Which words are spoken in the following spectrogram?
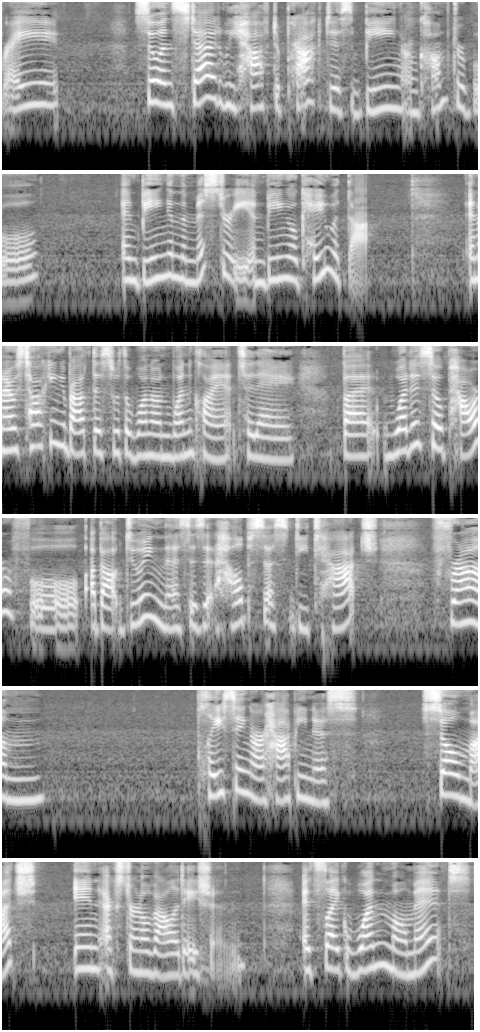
right? So instead we have to practice being uncomfortable and being in the mystery and being okay with that. And i was talking about this with a one-on-one client today but what is so powerful about doing this is it helps us detach from placing our happiness so much in external validation. It's like one moment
